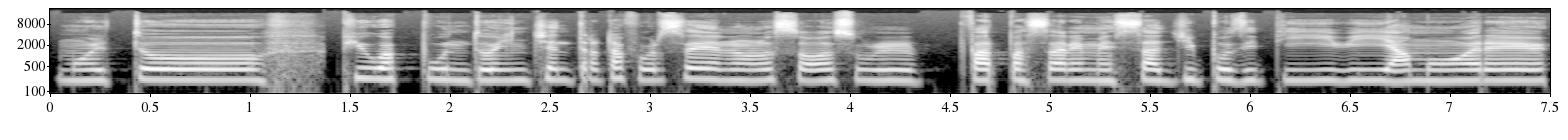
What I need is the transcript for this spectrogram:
molto più appunto incentrata forse, non lo so, sul far passare messaggi positivi, amore,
